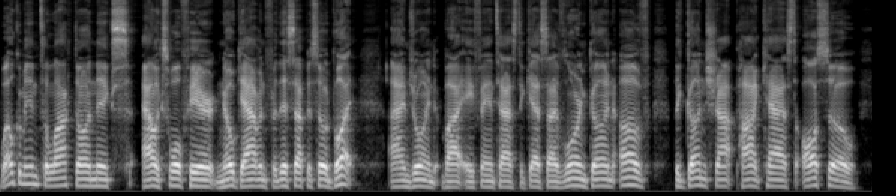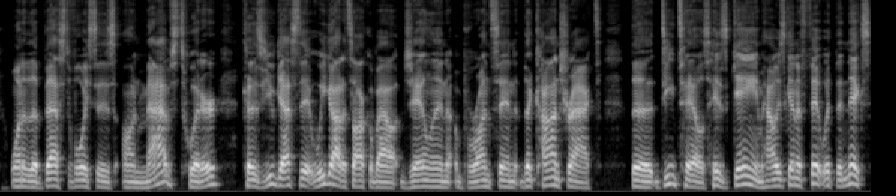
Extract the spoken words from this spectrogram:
Welcome into Locked On Knicks. Alex Wolf here. No Gavin for this episode, but I'm joined by a fantastic guest. I have Lauren Gunn of the Gunshot Podcast, also one of the best voices on Mavs Twitter. Because you guessed it, we got to talk about Jalen Brunson, the contract, the details, his game, how he's going to fit with the Knicks,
